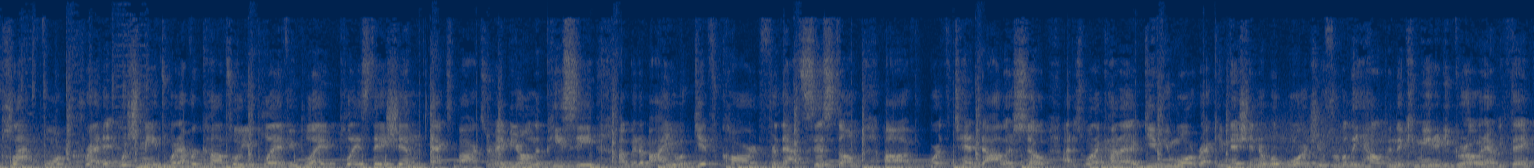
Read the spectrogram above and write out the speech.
platform credit, which means whatever console you play, if you play PlayStation, Xbox, or maybe you're on the PC, I'm gonna buy you a gift card for that system uh, worth $10. So I just wanna kinda give you more recognition and reward you for really helping the community grow and everything.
